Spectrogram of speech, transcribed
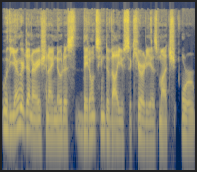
with the younger generation, I notice they don't seem to value security as much. Or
